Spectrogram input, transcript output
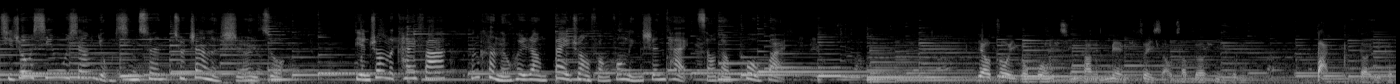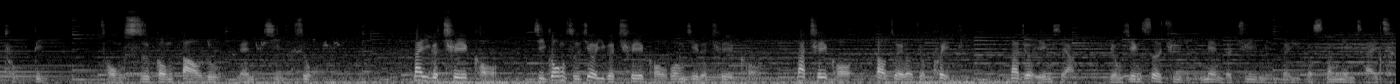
其中新屋乡永兴村就占了十二座。点状的开发很可能会让带状防风林生态遭到破坏。要做一个风机，它的面最少差不多一分半的一个土地，从施工道路连基座，那一个缺口几公尺就一个缺口，风机的缺口，那缺口到最后就溃体，那就影响永兴社区里面的居民的一个生命财产。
